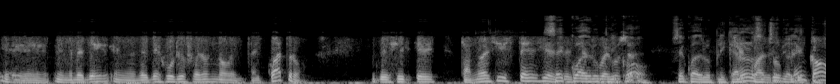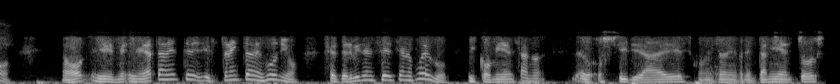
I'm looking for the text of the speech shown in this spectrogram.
Eh, en, el mes de, en el mes de julio fueron 94. Es decir, que la no existencia Se fuego cuadruplicó, se cuadruplicaron se los hechos violentos. No, inme- inmediatamente el 30 de junio se termina el cese al fuego y comienzan eh, hostilidades, comienzan enfrentamientos,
